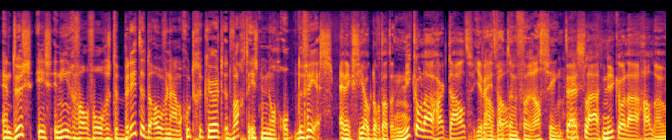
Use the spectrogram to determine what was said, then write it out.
En dus is in ieder geval volgens de Britten de overname goedgekeurd. Het wachten is nu nog op de VS. En ik zie ook nog dat een Nikola hard daalt. Je Nou, weet wel. wat een verrassing. Tesla, Nikola, hallo.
